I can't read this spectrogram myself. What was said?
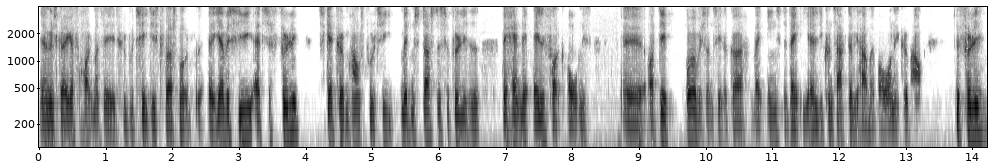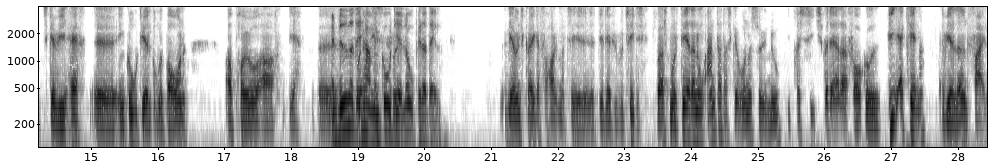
Jeg ønsker ikke at forholde mig til et hypotetisk spørgsmål. Jeg vil sige, at selvfølgelig skal Københavns politi med den største selvfølgelighed behandle alle folk ordentligt. Øh, og det prøver vi sådan set at gøre hver eneste dag i alle de kontakter, vi har med borgerne i København. Selvfølgelig skal vi have øh, en god dialog med borgerne og prøve at... Ja, øh, Men vidner det her om en god dialog, Peter Dahl? Jeg ønsker ikke at forholde mig til det der hypotetiske spørgsmål. Det er der nogle andre, der skal undersøge nu i præcis, hvad det er, der er foregået. Vi erkender, at vi har lavet en fejl.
